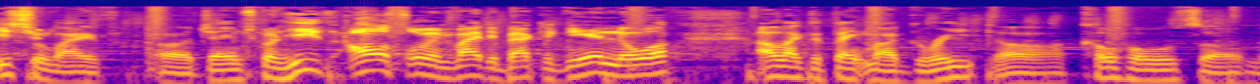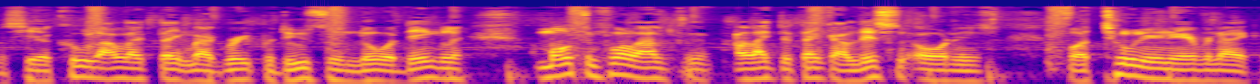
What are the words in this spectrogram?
It's Your Life, uh, James. He's also invited back again, Noah. I'd like to thank my great uh, co-host, uh, Michelle Cool. I'd like to thank my great producer, Noah Dingley. Most importantly, I'd like, to, I'd like to thank our listening audience for tuning in every night.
